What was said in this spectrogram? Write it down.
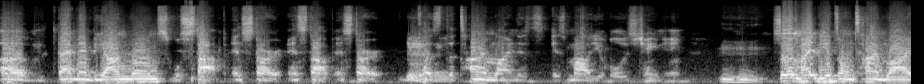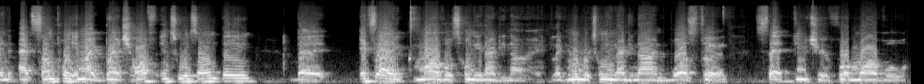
um batman beyond runs will stop and start and stop and start because Mhm. the timeline is is malleable is changing Mm-hmm. so it might be its own timeline at some point it might branch off into its own thing but it's like marvel 2099 like remember 2099 was the Yeah. set future for marvel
